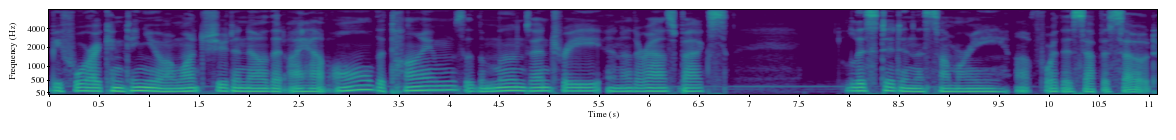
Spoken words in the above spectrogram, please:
before I continue, I want you to know that I have all the times of the moon's entry and other aspects listed in the summary uh, for this episode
